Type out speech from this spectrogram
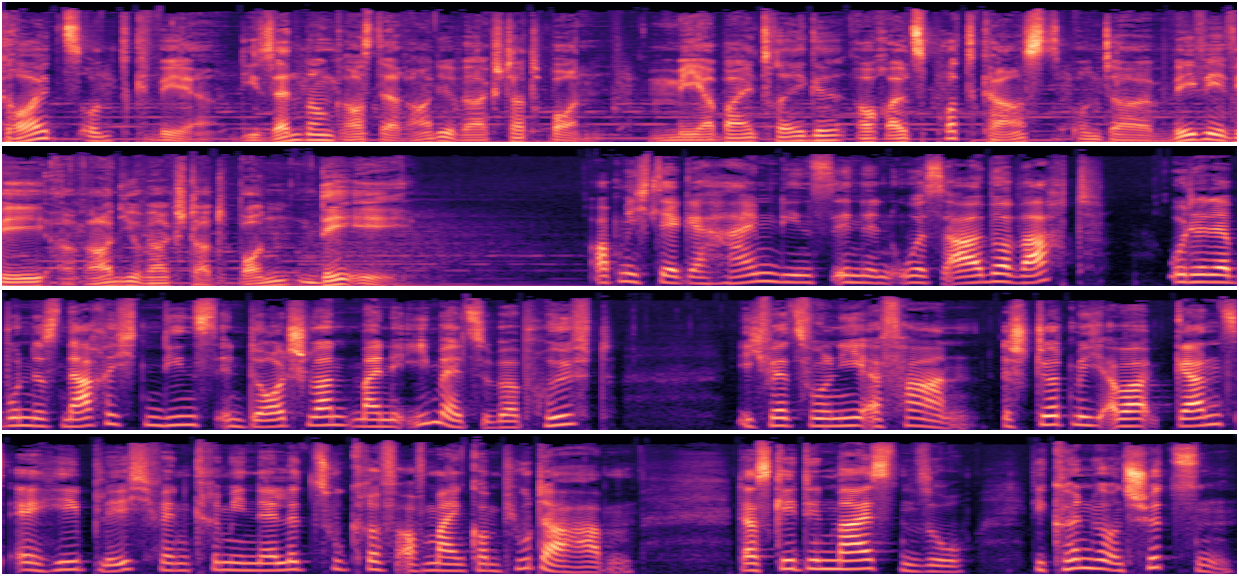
Kreuz und quer, die Sendung aus der Radiowerkstatt Bonn. Mehr Beiträge auch als Podcast unter www.radiowerkstattbonn.de. Ob mich der Geheimdienst in den USA überwacht oder der Bundesnachrichtendienst in Deutschland meine E-Mails überprüft, ich werde es wohl nie erfahren. Es stört mich aber ganz erheblich, wenn Kriminelle Zugriff auf meinen Computer haben. Das geht den meisten so. Wie können wir uns schützen?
